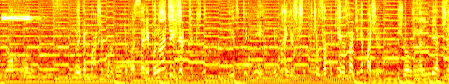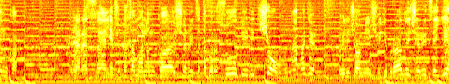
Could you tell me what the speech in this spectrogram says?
Трьох хвилин. Ну і тим паче, розумієте, без серії пенальті гірчичник. Гірчик? Ні, немає гірчичника. Що за таке? Насправді я бачу, що вже на Левченко. Зараз е, Левченко, Самойленко, Щириця та Борсук і Лічов у нападі. Ілічов м'яч відібрали. Щириця є,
